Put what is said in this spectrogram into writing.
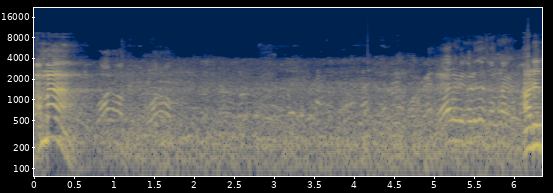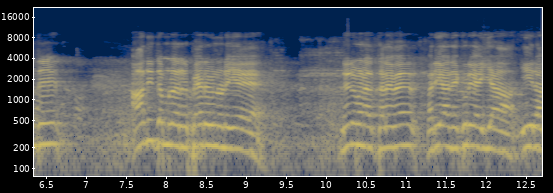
அம்மா. அடுத்து ஆதித்தமிழர் பேரவையினுடைய நிறுவன தலைவர் மரியாதைக்குரிய ஐயா ஈரா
